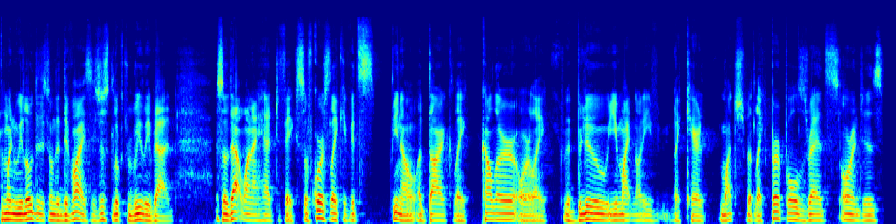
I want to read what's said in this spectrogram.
when we loaded it on the device, it just looked really bad. So that one I had to fix. Of course, like if it's you know a dark like color or like with blue, you might not even like care much, but like purples, reds, oranges,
